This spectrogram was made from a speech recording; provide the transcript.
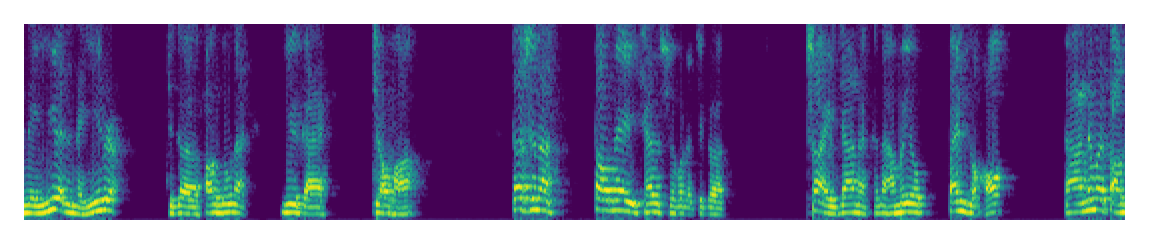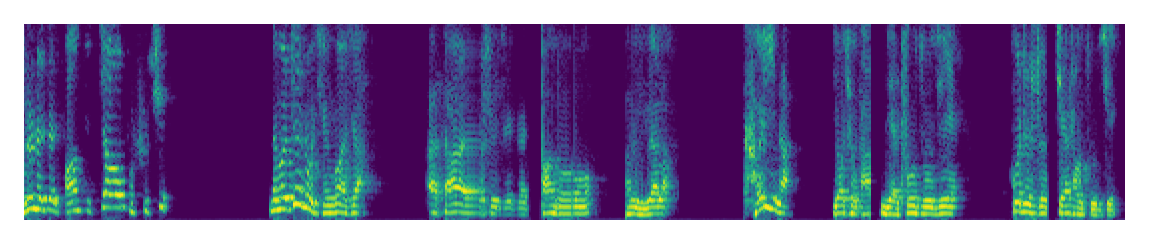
哪一月的哪一日，这个房东呢应该交房，但是呢。到那一天的时候呢，这个上一家呢可能还没有搬走啊，那么导致呢这个房子交不出去。那么这种情况下啊，当然是这个房东违约了，可以呢要求他免除租金或者是减少租金。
